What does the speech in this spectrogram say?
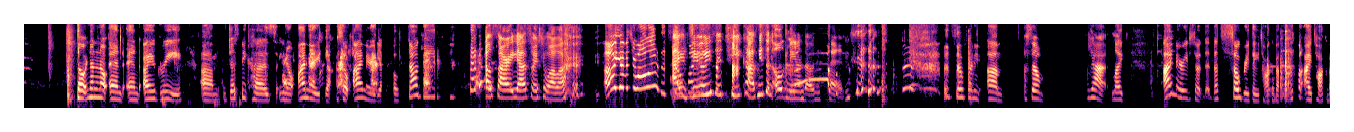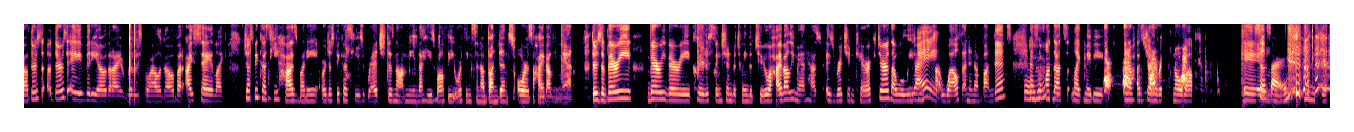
So no, no, no, and and I agree um, just because you know I married young, so I married young. Oh, doggy. oh, sorry. Yeah, it's my chihuahua. oh, you have a chihuahua? That's so I funny. do. He's a teacup. He's an old man though. He's ten. That's so funny. Um, so yeah, like I married, so th- that's so great that you talk about that. That's what I talk about. There's there's a video that I released a while ago, but I say like just because he has money or just because he's rich does not mean that he's wealthy or thinks in abundance or is a high value man. There's a very very very clear distinction between the two. A high value man has is rich in character that will lead right. him to wealth and in abundance, mm-hmm. and someone that's like maybe you know has generational wealth. So sorry.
